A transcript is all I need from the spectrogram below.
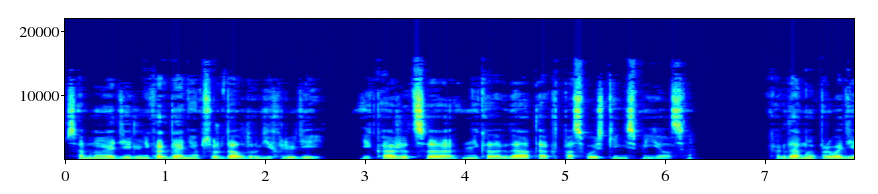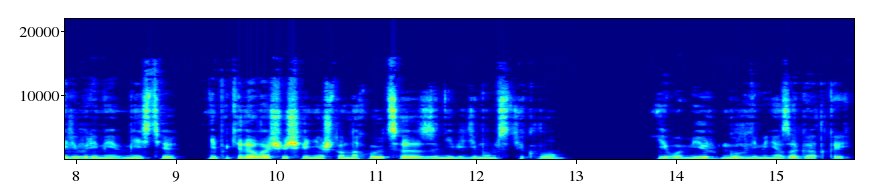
Со мной Адиль никогда не обсуждал других людей и, кажется, никогда так по-свойски не смеялся. Когда мы проводили время вместе, не покидало ощущение, что он находится за невидимым стеклом. Его мир был для меня загадкой,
